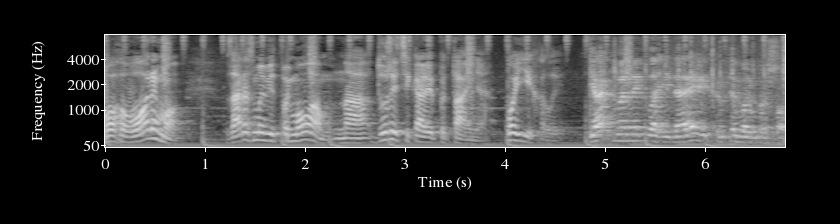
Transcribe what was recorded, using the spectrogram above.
Поговоримо. Зараз ми відповімо вам на дуже цікаві питання. Поїхали. Як виникла ідея відкрити барбершоп?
